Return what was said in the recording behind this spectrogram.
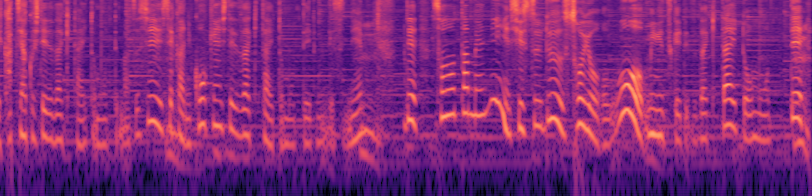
で活躍していただきたいと思ってますし世界に貢献していただきたいと思っているんですね。うん。でそのために資する素養を身につけていただきたいと思って、うん。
